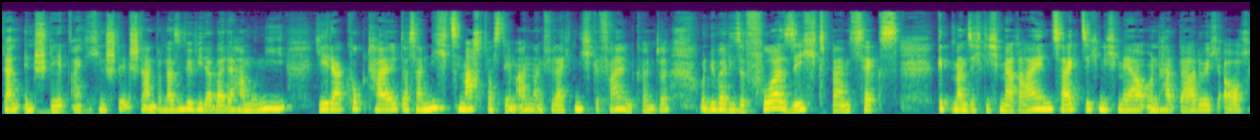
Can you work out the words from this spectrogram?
dann entsteht eigentlich ein Stillstand. Und da sind wir wieder bei der Harmonie. Jeder guckt halt, dass er nichts macht, was dem anderen vielleicht nicht gefallen könnte. Und über diese Vorsicht beim Sex gibt man sich nicht mehr rein, zeigt sich nicht mehr und hat dadurch auch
